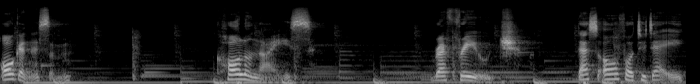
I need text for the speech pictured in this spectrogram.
Organism, colonize, refuge. That's all for today.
